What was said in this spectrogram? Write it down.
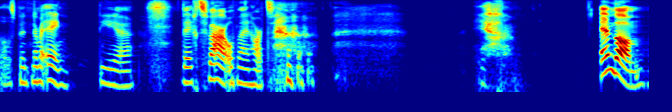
Dat is punt nummer één. Die uh, weegt zwaar op mijn hart. ja. En dan.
